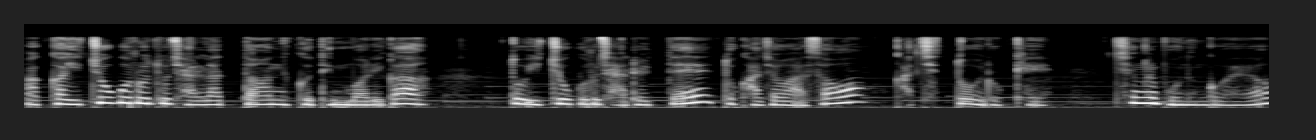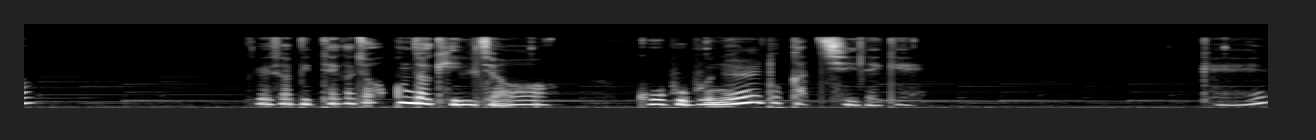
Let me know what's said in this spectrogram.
아까 이쪽으로도 잘랐던 그 뒷머리가 또 이쪽으로 자를 때 또 가져와서 같이 또 이렇게 층을 보는 거예요. 그래서 밑에가 조금 더 길죠. 그 부분을 똑같이 내게 이렇게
